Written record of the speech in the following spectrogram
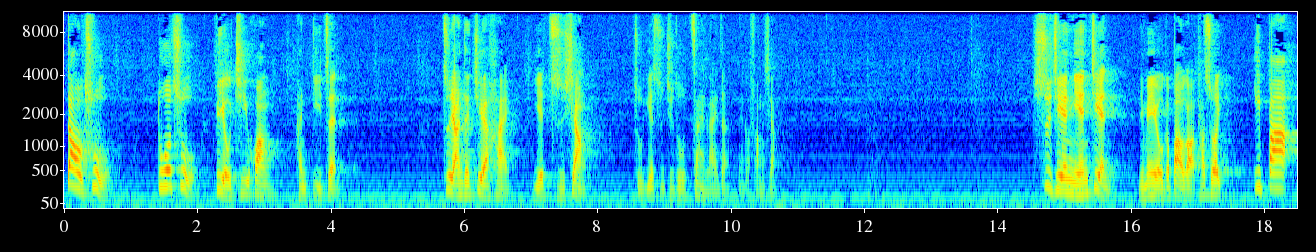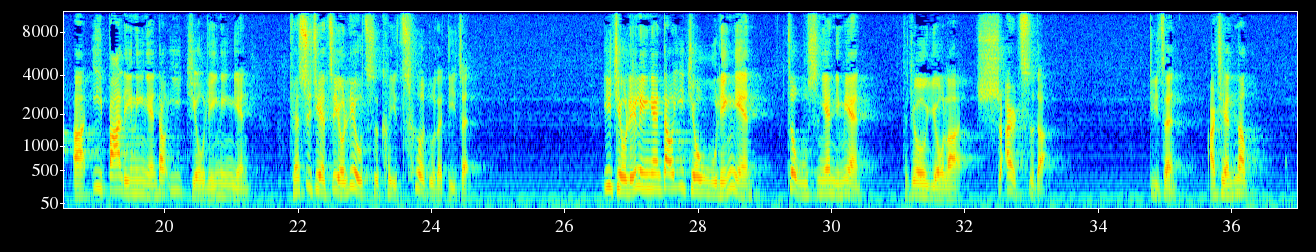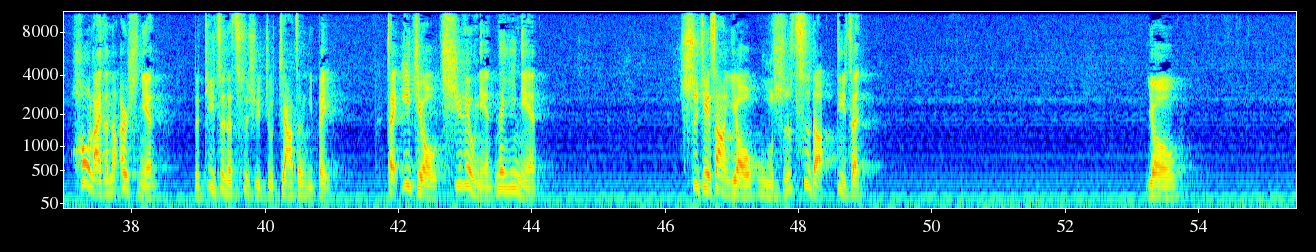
到处、多处必有饥荒和地震，自然的界害也指向主耶稣基督再来的那个方向。”世界年鉴。里面有个报告，他说，一八啊一八零零年到一九零零年，全世界只有六次可以测度的地震。一九零零年到一九五零年这五十年里面，它就有了十二次的地震，而且那后来的那二十年的地震的次序就加增一倍，在一九七六年那一年。世界上有五十次的地震，有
